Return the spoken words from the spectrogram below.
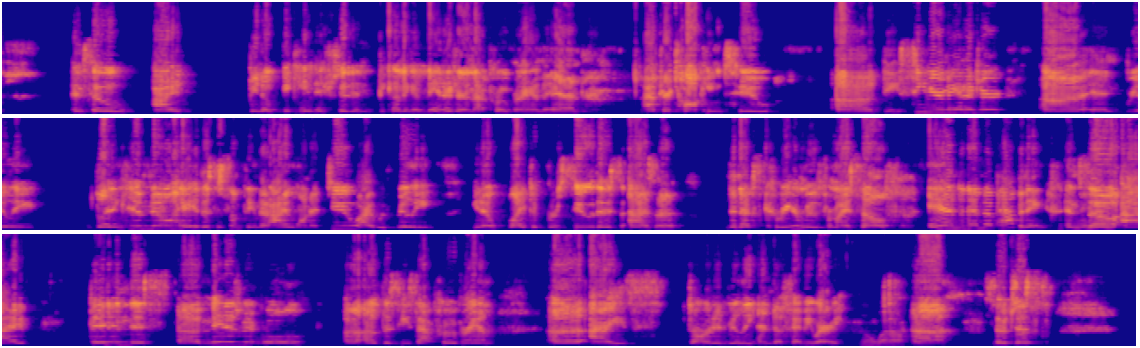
and so I, you know, became interested in becoming a manager in that program. And after talking to uh, the senior manager uh, and really letting him know, hey, this is something that I want to do. I would really, you know, like to pursue this as a the next career move for myself, and it ended up happening. And yeah. so I've been in this uh, management role uh, of the CSAP program. Uh, I started really end of February. Oh wow! Uh, so just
